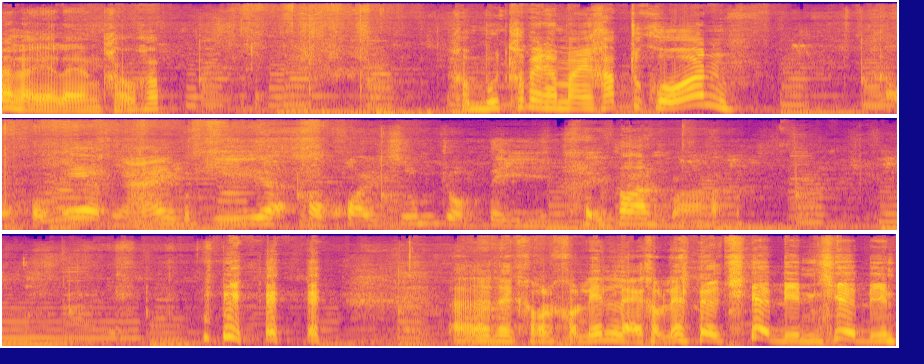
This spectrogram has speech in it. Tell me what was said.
อะไรอะไรของเขาครับเขามุดเข้าไปทำไมครับ ทุกคน เขาเขาแอบไงเมื่อกี้อะเขาคอยซุ่มโจมตีใครบ้านมาเออเดี๋ยวเขาเขาเล่นอะไรเขาเล่นเรื่องเครียดดินเครียดดิน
